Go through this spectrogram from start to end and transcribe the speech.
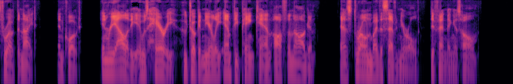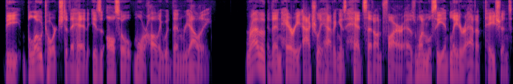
throughout the night. In reality, it was Harry who took a nearly empty paint can off the noggin, as thrown by the seven year old defending his home. The blowtorch to the head is also more Hollywood than reality. Rather than Harry actually having his head set on fire, as one will see in later adaptations,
